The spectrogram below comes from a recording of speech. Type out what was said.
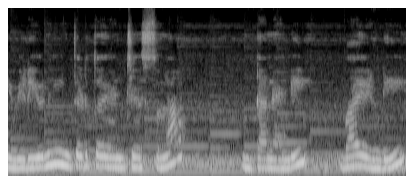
ఈ వీడియోని ఇంతటితో ఎండ్ చేస్తున్నా. ఉంటానండి. బాయ్ అండి.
